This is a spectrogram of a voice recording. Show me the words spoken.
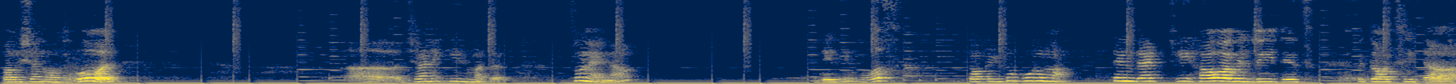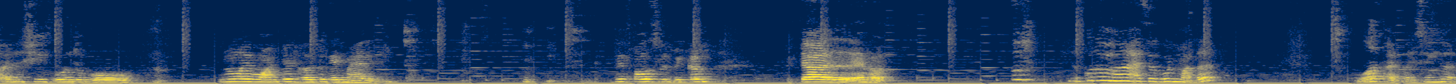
function was over, uh, Janaki's mother, Sunaina, Devi was talking to Guruma, saying that see how I will be this without Sita and she's going to go. You know, I wanted her to get married. this house will become dull and all. Guru as a good mother, was advising her.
